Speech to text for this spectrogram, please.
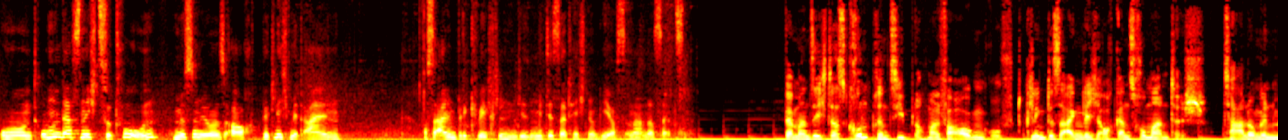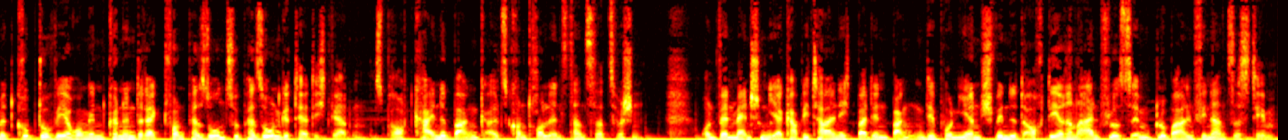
Und um das nicht zu tun, müssen wir uns auch wirklich mit allen, aus allen Blickwinkeln mit dieser Technologie auseinandersetzen. Wenn man sich das Grundprinzip nochmal vor Augen ruft, klingt es eigentlich auch ganz romantisch. Zahlungen mit Kryptowährungen können direkt von Person zu Person getätigt werden. Es braucht keine Bank als Kontrollinstanz dazwischen. Und wenn Menschen ihr Kapital nicht bei den Banken deponieren, schwindet auch deren Einfluss im globalen Finanzsystem.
